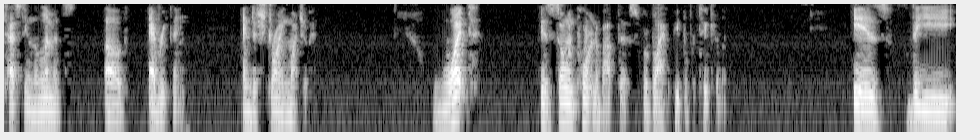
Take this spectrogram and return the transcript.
testing the limits of everything and destroying much of it. What is so important about this for black people particularly is the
